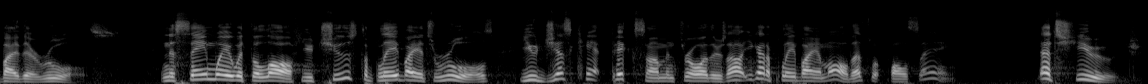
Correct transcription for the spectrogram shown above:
by their rules. In the same way with the law, if you choose to play by its rules, you just can't pick some and throw others out. You got to play by them all. That's what Paul's saying. That's huge.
